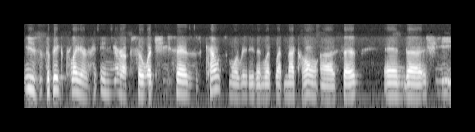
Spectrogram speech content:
is the big player in Europe. So what she says counts more really than what what Macron says, and she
